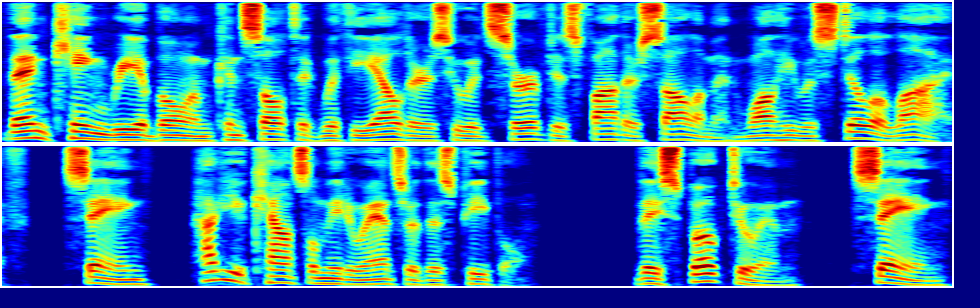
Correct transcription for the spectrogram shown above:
Then King Rehoboam consulted with the elders who had served his father Solomon while he was still alive, saying, How do you counsel me to answer this people? They spoke to him, saying,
